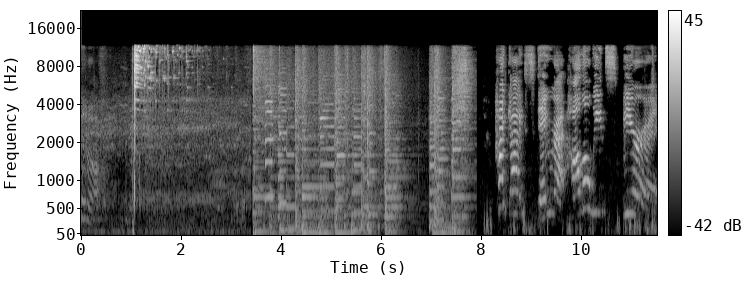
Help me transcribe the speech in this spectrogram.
Hi guys, today we're at Halloween Spirit.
